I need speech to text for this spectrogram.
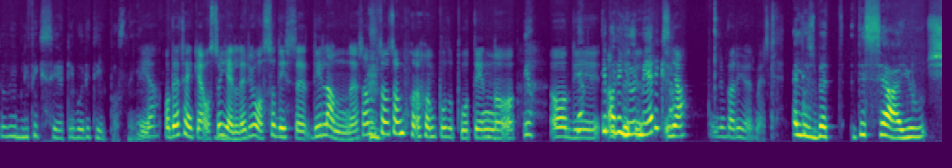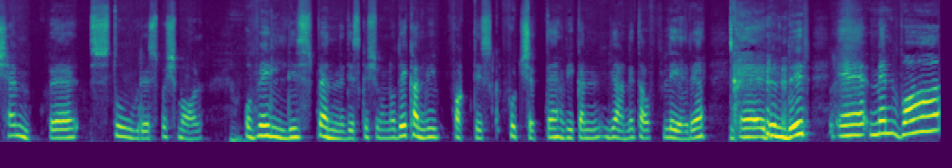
Så vi blir fiksert i våre tilpasninger. Ja, og det tenker jeg også gjelder jo også disse, de landene som, sånn som Putin og, Ja. og de Ja, de bare at gjør mer, ikke sant? Ja, de bare gjør mer. Elisabeth, disse er jo kjempestore spørsmål. Og veldig spennende diskusjon. Og det kan vi faktisk fortsette. Vi kan gjerne ta flere eh, runder. Eh, men hva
